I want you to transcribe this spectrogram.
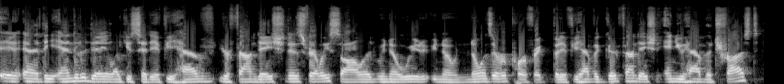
at the end of the day, like you said, if you have your foundation is fairly solid, we know we you know no one's ever perfect, but if you have a good foundation and you have the trust,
